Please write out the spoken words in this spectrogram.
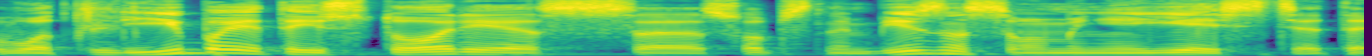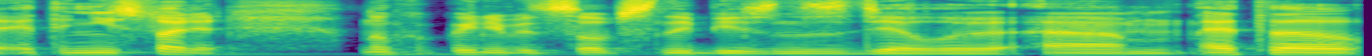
Вот, либо это история с э, собственным бизнесом. У меня есть, это, это не история, ну, какой-нибудь собственный бизнес сделаю. Эм, это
